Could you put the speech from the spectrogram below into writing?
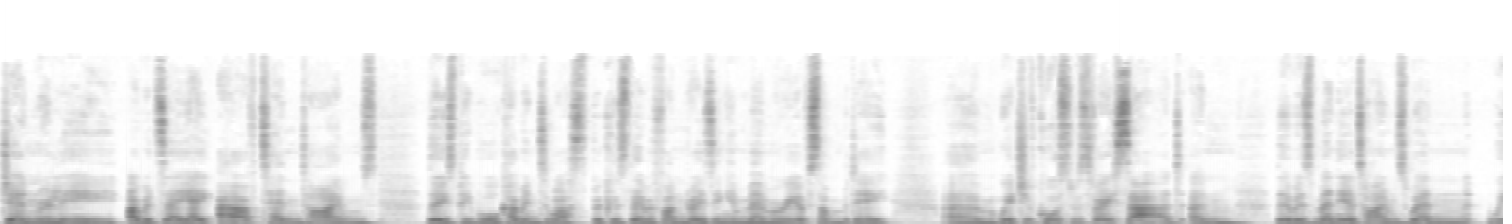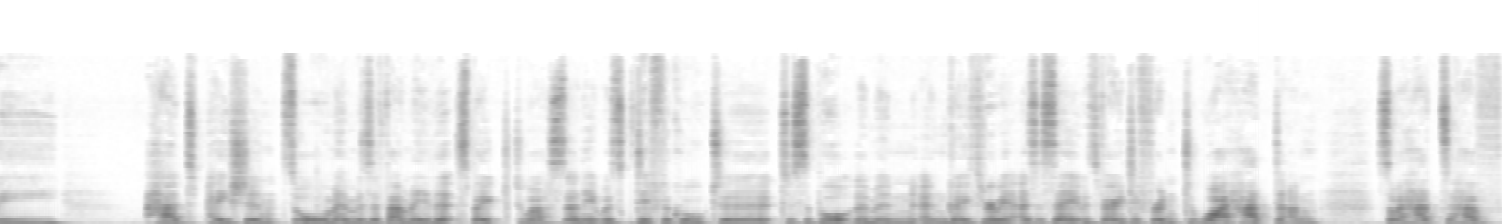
generally, I would say, eight out of 10 times, those people will come into us because they were fundraising in memory of somebody. Um, which of course was very sad and mm-hmm. there was many a times when we had patients or members of family that spoke to us and it was difficult to to support them and and go through it. As i say it was very different to what i had done. So i had to have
